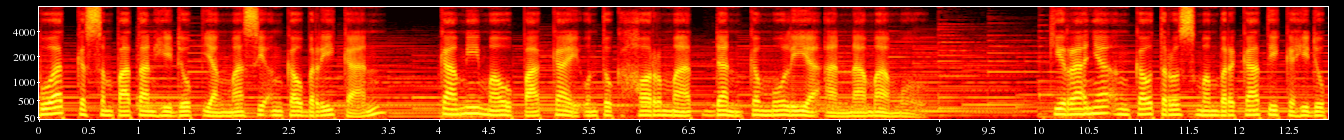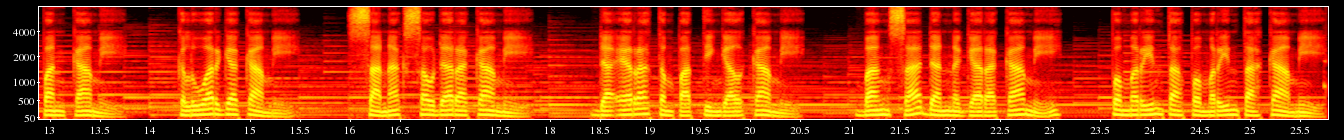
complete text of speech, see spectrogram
buat kesempatan hidup yang masih Engkau berikan, kami mau pakai untuk hormat dan kemuliaan namamu. Kiranya Engkau terus memberkati kehidupan kami, keluarga kami, sanak saudara kami, daerah tempat tinggal kami, bangsa dan negara kami, pemerintah-pemerintah kami.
